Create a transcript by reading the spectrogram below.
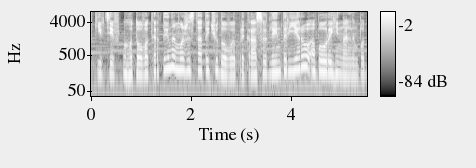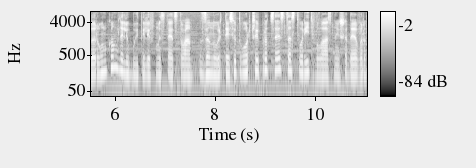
художників-початківців. Готова картина може стати чудовою прикрасою для інтер'єру або оригінальним подарунком для любителів мистецтва. Зануртесь у творчий процес та створіть власний шедевр.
